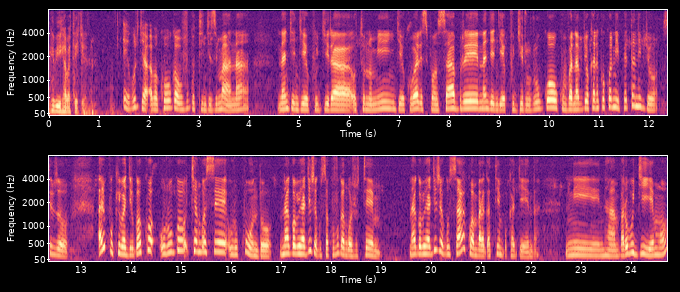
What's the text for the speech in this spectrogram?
nk'ibihe abatekereza? Eh burya abakobwa uvuga uti ngize imana nanjye ngiye kugira otonomi ngiye kuba responsable nanjye ngiye kugira urugo ukumva na byo. Kandi koko ni ipeta ni byo sibyo? Ariko ukibagirwa ko urugo cyangwa se urukundo ntabwo bihagije gusa kuvuga ngo juteme ntabwo bihagije gusa kwambara agatimba ukagenda. Ni intambara uba ugiyemo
